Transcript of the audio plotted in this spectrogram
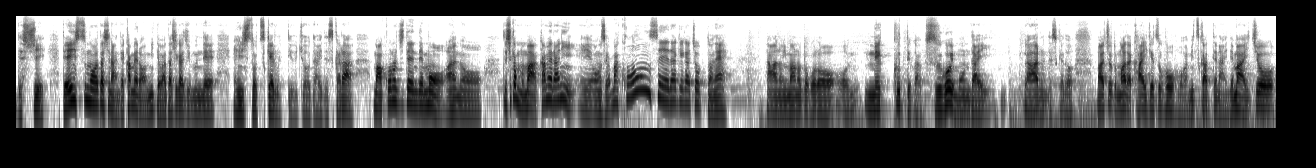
ですしで演出も私なんでカメラを見て私が自分で演出をつけるっていう状態ですから、まあ、この時点でもうあのでしかもまあカメラに音声まあ音声だけがちょっとねあの今のところネックっていうかすごい問題があるんですけど、まあ、ちょっとまだ解決方法が見つかってないんで、まあ、一応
